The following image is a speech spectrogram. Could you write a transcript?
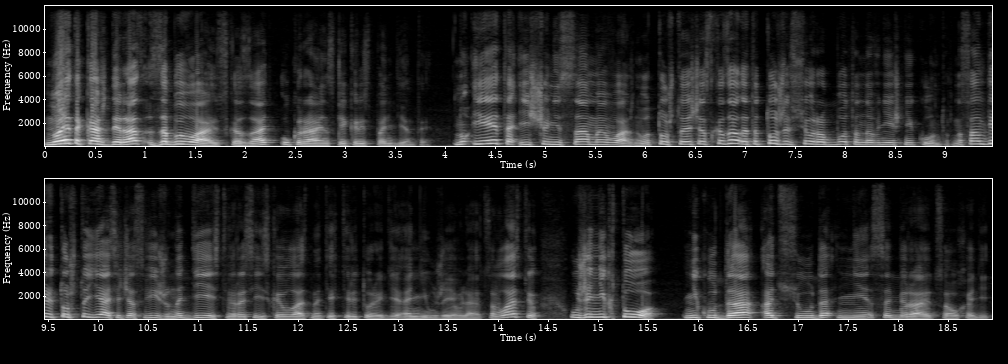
Но это каждый раз забывают сказать украинские корреспонденты. Но и это еще не самое важное. Вот то, что я сейчас сказал, это тоже все работа на внешний контур. На самом деле, то, что я сейчас вижу на действия российской власти на тех территориях, где они уже являются властью, уже никто никуда отсюда не собираются уходить.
